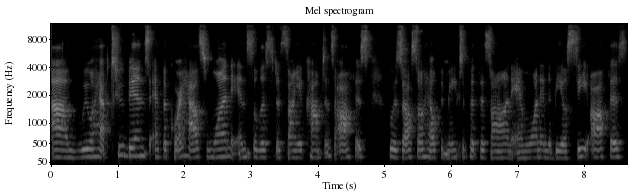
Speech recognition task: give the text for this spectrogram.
Um, we will have two bins at the courthouse, one in Solicitor Sonia Compton's office, who is also helping me to put this on, and one in the BOC office.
